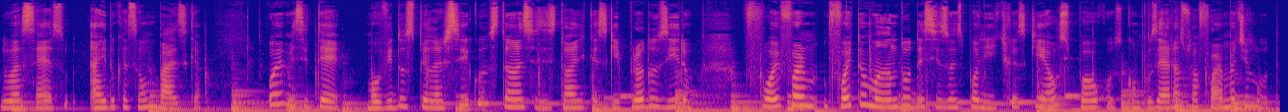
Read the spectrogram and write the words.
do acesso à educação básica. O MST, movidos pelas circunstâncias históricas que produziram, foi, foi tomando decisões políticas que, aos poucos, compuseram sua forma de luta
